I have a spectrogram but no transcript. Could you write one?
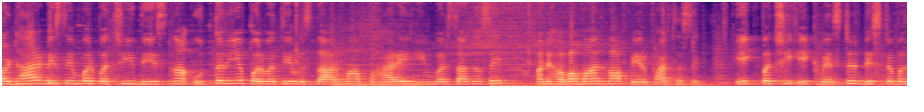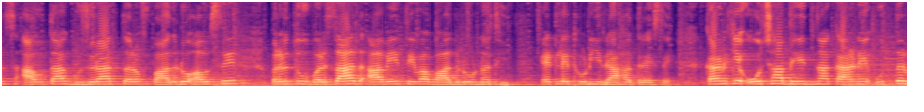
અઢાર ડિસેમ્બર પછી દેશના ઉત્તરીય પર્વતીય વિસ્તારમાં ભારે હિમવર્ષા થશે અને હવામાનમાં ફેરફાર થશે. એક પછી એક વેસ્ટર્ન ડિસ્ટર્બન્સ આવતા ગુજરાત તરફ વાદળો આવશે, પરંતુ વરસાદ આવે તેવા વાદળો નથી, એટલે થોડી રાહત રહેશે. કારણ કે ઓછા ભેજના કારણે ઉત્તર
